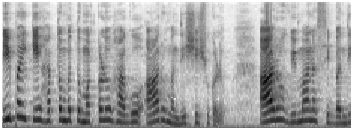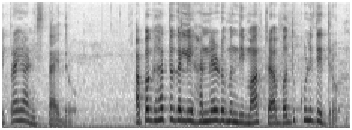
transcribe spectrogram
ಈ ಪೈಕಿ ಹತ್ತೊಂಬತ್ತು ಮಕ್ಕಳು ಹಾಗೂ ಆರು ಮಂದಿ ಶಿಶುಗಳು, ಆರು ವಿಮಾನ ಸಿಬ್ಬಂದಿ ಪ್ರಯಾಣಿಸ್ತಾ ಇದ್ರು. ಅಪಘಾತದಲ್ಲಿ ಹನ್ನೆರಡು ಮಂದಿ ಮಾತ್ರ ಬದುಕುಳಿದಿದ್ರು.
